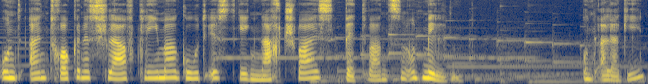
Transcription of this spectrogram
und ein trockenes Schlafklima gut ist gegen Nachtschweiß, Bettwanzen und Milben. Und Allergien?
